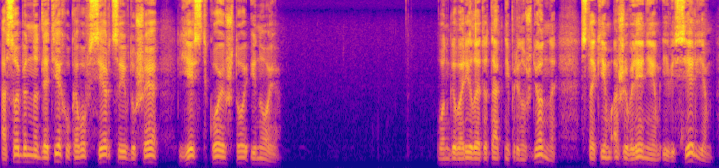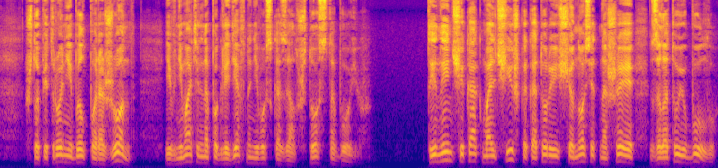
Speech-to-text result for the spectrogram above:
особенно для тех, у кого в сердце и в душе есть кое-что иное. Он говорил это так непринужденно, с таким оживлением и весельем, что Петроний был поражен и, внимательно поглядев на него, сказал, «Что с тобою? Ты нынче как мальчишка, который еще носит на шее золотую буллу».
